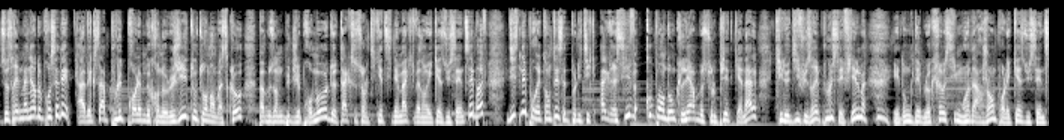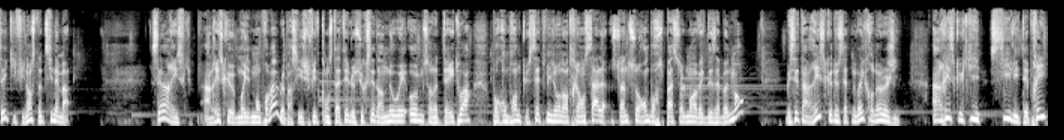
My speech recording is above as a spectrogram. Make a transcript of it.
Ce serait une manière de procéder. Avec ça, plus de problèmes de chronologie, tout tourne en vase clos, pas besoin de budget promo, de taxes sur le ticket de cinéma qui va dans les caisses du CNC, bref, Disney pourrait tenter cette politique agressive, coupant donc l'herbe sous le pied de Canal, qui ne diffuserait plus ses films, et donc débloquerait aussi moins d'argent pour les caisses du CNC qui financent notre cinéma. C'est un risque. Un risque moyennement probable parce qu'il suffit de constater le succès d'un No Way Home sur notre territoire pour comprendre que 7 millions d'entrées en salle, ça ne se rembourse pas seulement avec des abonnements. Mais c'est un risque de cette nouvelle chronologie. Un risque qui, s'il était pris,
